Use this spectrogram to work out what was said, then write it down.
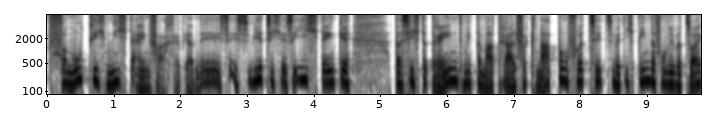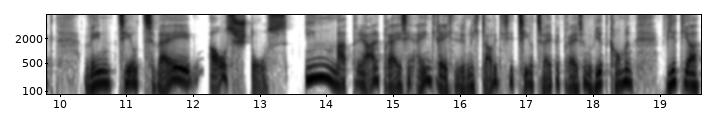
vermutlich nicht einfacher werden. Es, es wird sich, also ich denke, dass sich der Trend mit der Materialverknappung fortsetzen wird. Ich bin davon überzeugt, wenn CO2-Ausstoß in Materialpreise eingerechnet wird, und ich glaube, diese CO2-Bepreisung wird kommen, wird ja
